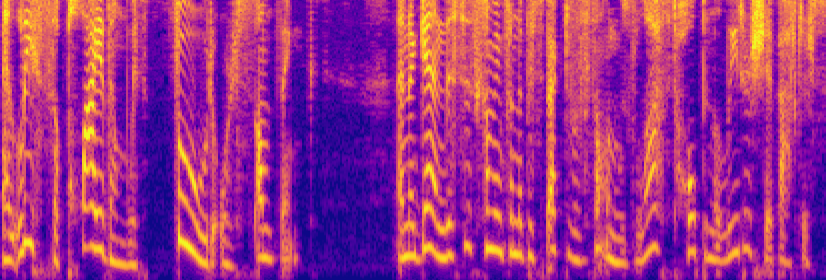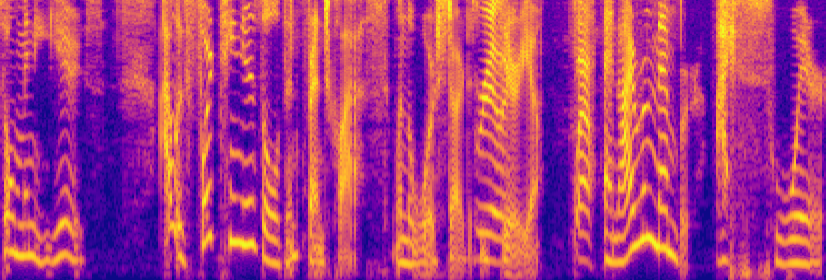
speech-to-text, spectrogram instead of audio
at least supply them with food or something. And again, this is coming from the perspective of someone who's lost hope in the leadership after so many years. I was 14 years old in French class when the war started Really? in Syria. Wow. And I remember, I swear,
